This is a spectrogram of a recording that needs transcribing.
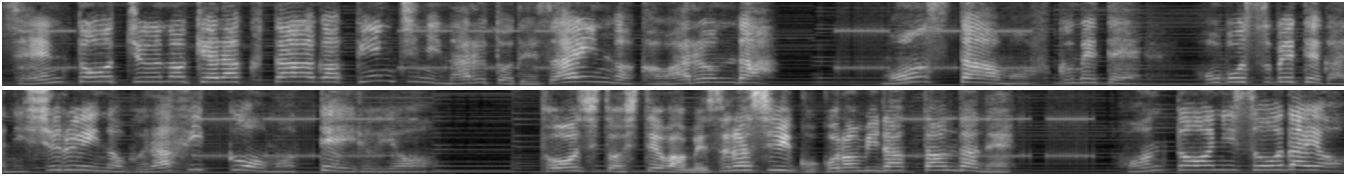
戦闘中のキャラクターがピンチになるとデザインが変わるんだ。モンスターも含めてほぼ全てが2種類のグラフィックを持っているよ。当時としては珍しい試みだったんだね。本当にそうだよ。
